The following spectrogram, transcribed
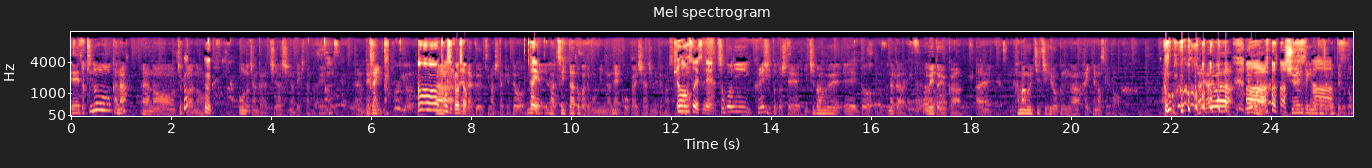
えっ、と昨日かな？あのちょっとあの、うん大野ちゃんからチラシができたので、あのデザインがああ、来ました来ました。連絡来ましたけど、はいで、まあツイッターとかでもみんなね公開し始めてますけど、ああ、そうですね。そこにクレジットとして一番上、えっ、と、なんか上というか、あれ浜口千尋くんが入ってますけど、あれあれは、要は主演的な立場ってこと？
